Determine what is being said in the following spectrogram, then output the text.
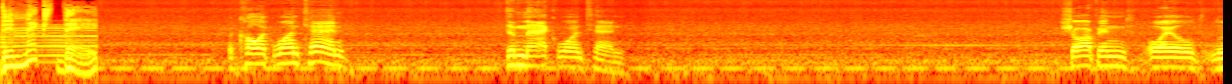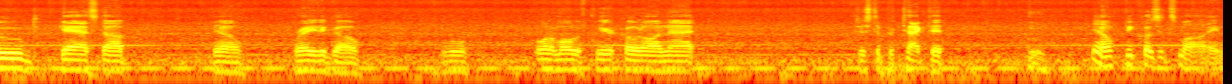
The next day, McCulloch 110, the Mac 110. Sharpened, oiled, lubed, gassed up, you know, ready to go. A little automotive clear coat on that just to protect it, you know, because it's mine.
